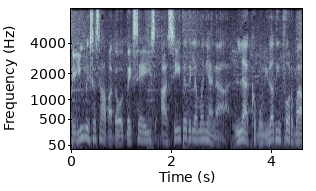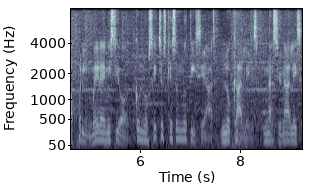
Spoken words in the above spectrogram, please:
de lunes a sábado de 6 a 7 de la mañana. La comunidad informa primera emisión con los hechos que son noticias locales, nacionales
